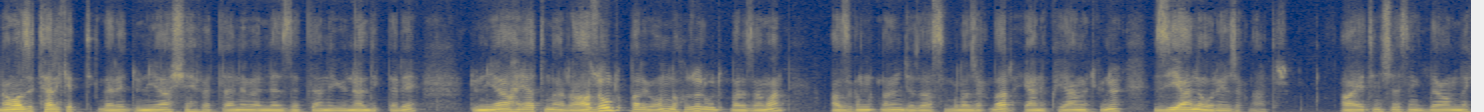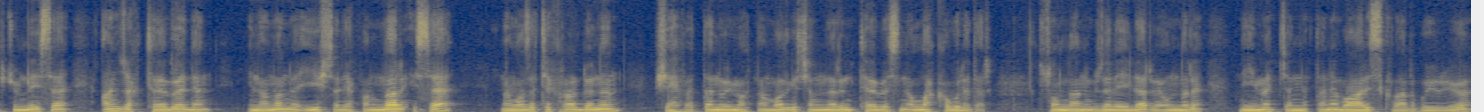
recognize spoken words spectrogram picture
Namazı terk ettikleri, dünya şehvetlerine ve lezzetlerine yöneldikleri, dünya hayatına razı oldukları ve onunla huzur buldukları zaman azgınlıkların cezasını bulacaklar. Yani kıyamet günü ziyana uğrayacaklardır. Ayetin içerisindeki devamındaki cümle ise ancak tövbe eden, inanan ve iyi işler yapanlar ise namaza tekrar dönen, şehvetlerine uymaktan vazgeçenlerin tevbesini Allah kabul eder. Sonlarını güzel eyler ve onları nimet cennetlerine varis kılar buyuruyor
